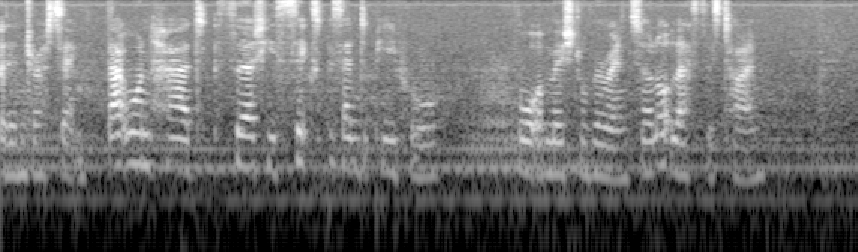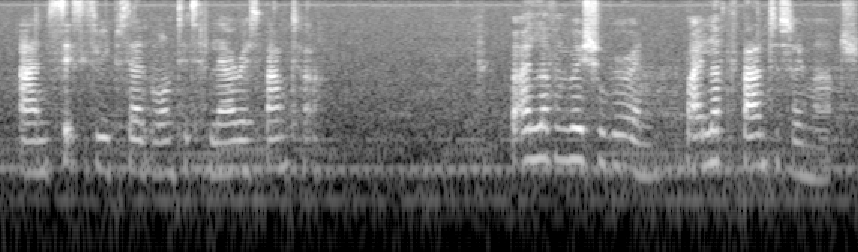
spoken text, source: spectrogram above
is interesting. That one had 36% of people for emotional ruin, so a lot less this time and 63% wanted hilarious banter. But I love emotional ruin, but I love the banter so much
